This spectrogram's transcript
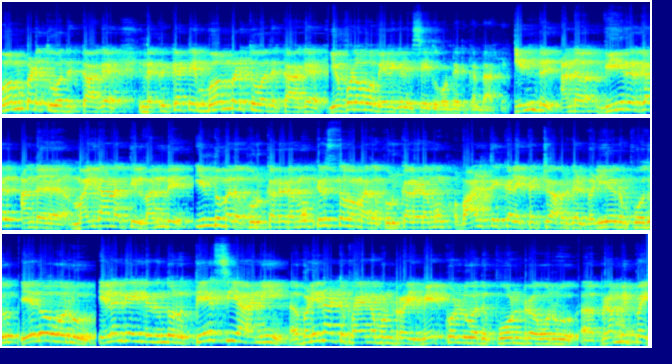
மேம்படுத்துவதற்காக இந்த கிரிக்கெட்டை மேம்படுத்துவதற்காக எவ்வளவோ வேலைகளை செய்து கொண்டிருக்கின்றார்கள். இன்று அந்த வீரர்கள் அந்த மைதானத்தில் வந்து இந்து மத குருக்களிடமும் கிறிஸ்தவ மத குருக்களிடமும் வாழ்த்துக்களை பெற்று அவர்கள் வெளியேறும் போது ஏதோ ஒரு இலங்கையில் இருந்து ஒரு தேசிய அணி வெளிநாட்டு பயணம் ஒன்றை மேற்கொள்வது போன்ற ஒரு பிரமிப்பை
